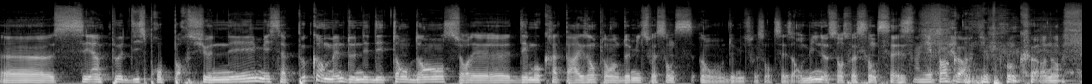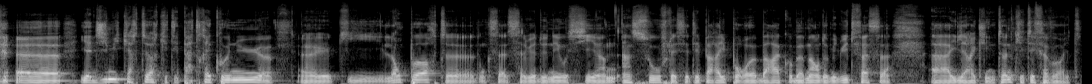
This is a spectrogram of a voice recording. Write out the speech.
euh, c'est un peu disproportionné, mais ça peut quand même donner des tendances sur les euh, démocrates, par exemple en 2076, en 2076, en 1976. On n'y est pas encore. On n'y est pas encore, non. Euh, il y a Jimmy Carter qui était pas très connu, qui l'emporte, donc ça, ça lui a donné aussi un un souffle, et c'était pareil pour euh, Barack Obama en 2008 face à, Hillary Clinton qui était favorite.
